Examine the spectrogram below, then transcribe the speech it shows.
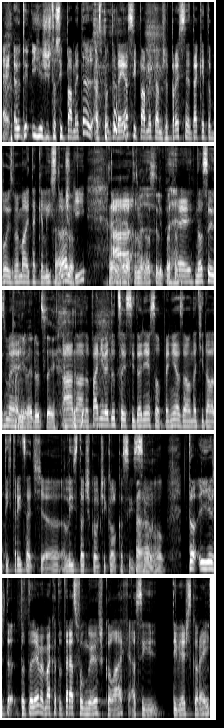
E, e, ježiš, to si pamätáš? Aspoň teda ja si pamätám, že presne takéto boli, sme mali také listočky. Hej, a, hej, a to sme nosili potom. Hej, nosili sme... Pani vedúcej. Áno, áno, pani vedúcej si doniesol peniaze a ona ti dala tých 30 uh, e, listočkov, či koľko si si. To, jež, to, to, to neviem, ako to teraz funguje v školách, asi ty vieš skorej.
